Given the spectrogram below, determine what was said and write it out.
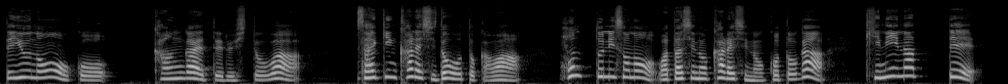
っていうのをこう考えてる人は最近彼氏どうとかは本当にその私の彼氏のことが気になって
